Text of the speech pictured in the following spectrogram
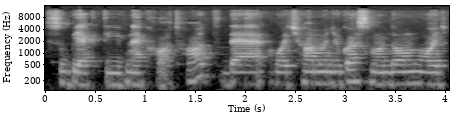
szubjektívnek hathat, de hogyha mondjuk azt mondom, hogy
